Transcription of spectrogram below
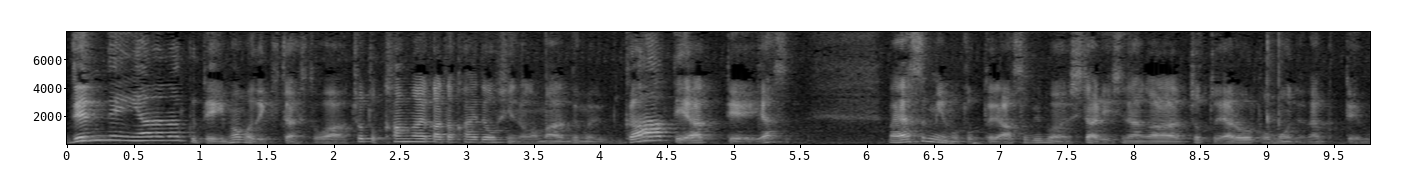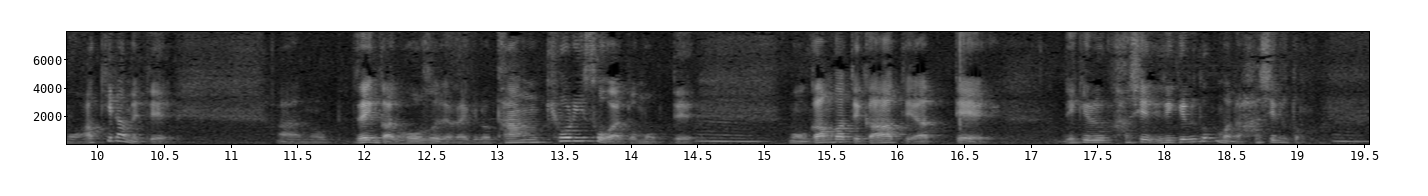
全然やらなくて今まで来た人はちょっと考え方変えてほしいのがまあでもガーってやってやす、まあ、休みも取ったり遊びもしたりしながらちょっとやろうと思うんじゃなくてもう諦めてあの前回の放送じゃないけど短距離走やと思ってうん。もう頑張ってガーってやってできる走りできるとこまで走ると。うん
